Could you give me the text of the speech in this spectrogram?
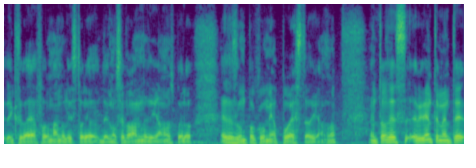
de, que se vaya formando la historia de no sé dónde, digamos, pero esa es un poco mi apuesta, digamos, ¿no? Entonces, evidentemente,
